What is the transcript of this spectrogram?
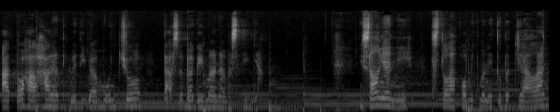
atau hal-hal yang tiba-tiba muncul tak sebagaimana mestinya. Misalnya nih, setelah komitmen itu berjalan,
